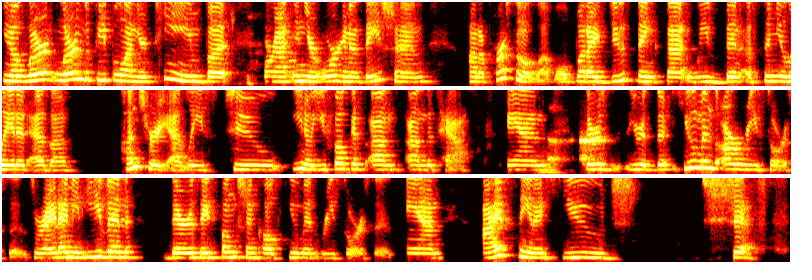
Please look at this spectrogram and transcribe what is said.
you know learn learn the people on your team but or in your organization on a personal level. But i do think that we've been assimilated as a country at least to you know you focus on on the tasks. And there's your the humans are resources right? I mean even there is a function called human resources. And i've seen a huge shift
